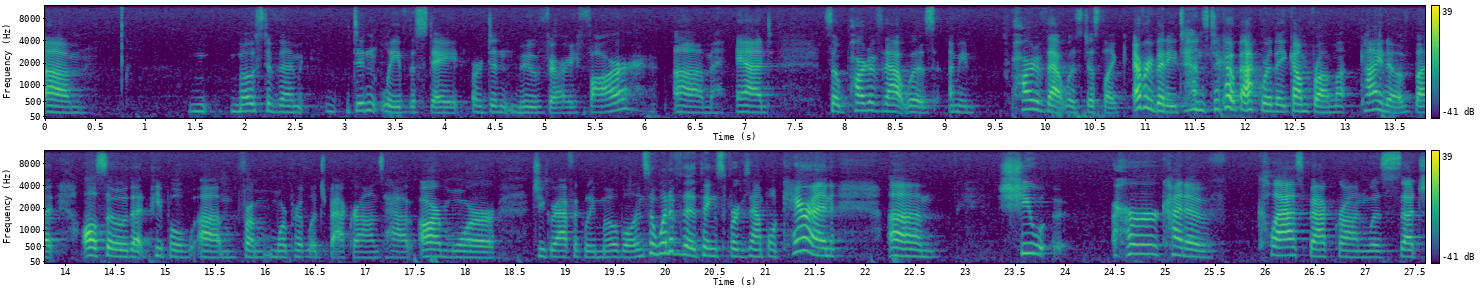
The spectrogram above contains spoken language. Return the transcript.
um, most of them didn't leave the state or didn't move very far, um, and so part of that was, I mean, part of that was just like everybody tends to go back where they come from, kind of, but also that people um, from more privileged backgrounds have are more geographically mobile. And so one of the things, for example, Karen, um, she, her kind of class background was such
